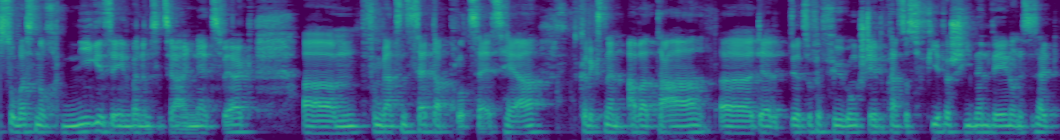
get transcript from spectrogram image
sowas noch nie gesehen bei einem sozialen Netzwerk. Ähm, vom ganzen Setup-Prozess her. Du kriegst einen Avatar, äh, der dir zur Verfügung steht. Du kannst aus vier verschiedenen wählen und es ist halt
